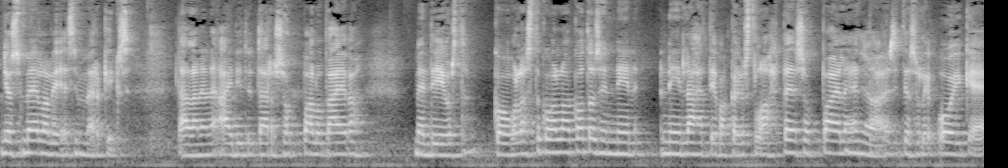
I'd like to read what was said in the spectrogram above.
jos meillä oli esimerkiksi tällainen äiditytär-shoppailupäivä, mentiin just Kouvolasta, kun ollaan kotoisin, niin, niin lähdettiin vaikka just Lahteen shoppailemaan. Joo. Tai sitten jos oli oikea,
